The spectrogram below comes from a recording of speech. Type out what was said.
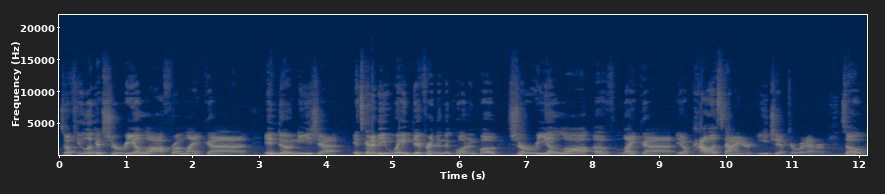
So if you look at Sharia law from like uh, Indonesia, it's going to be way different than the quote unquote Sharia law of like uh, you know Palestine or Egypt or whatever. So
